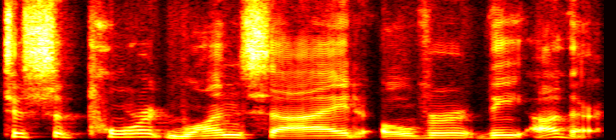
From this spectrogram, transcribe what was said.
to support one side over the other.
